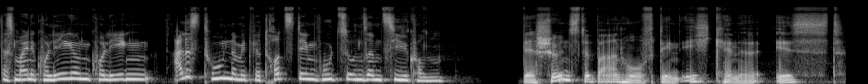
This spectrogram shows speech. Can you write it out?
dass meine Kolleginnen und Kollegen alles tun, damit wir trotzdem gut zu unserem Ziel kommen. Der schönste Bahnhof, den ich kenne, ist.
